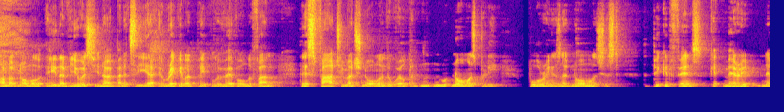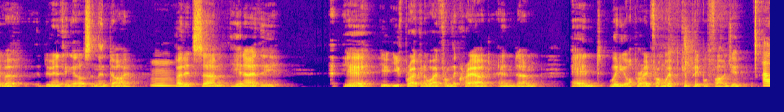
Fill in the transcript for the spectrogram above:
I'm not normal either, viewers. You know, but it's the uh, irregular people who have all the fun. There's far too much normal in the world, but n- normal is pretty boring, isn't it? Normal is just the picket fence, get married, never do anything else, and then die. Mm. But it's um, you know the yeah you, you've broken away from the crowd, and um, and where do you operate from? Where can people find you? Uh,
